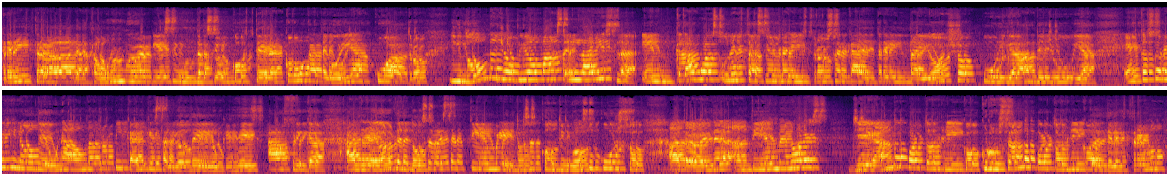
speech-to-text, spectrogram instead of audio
registrada de hasta unos 9 pies de inundación costera como categoría 4. ¿Y dónde llovió más en la isla? En Caguas, una estación registró cerca de 38 pulgadas de lluvia. Esto se originó de una onda tropical que salió de lo que es África alrededor del 12 de septiembre y entonces continuó su curso a través de las Antillas Menores llegando a Puerto Rico, cruzando Puerto Rico desde el extremo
